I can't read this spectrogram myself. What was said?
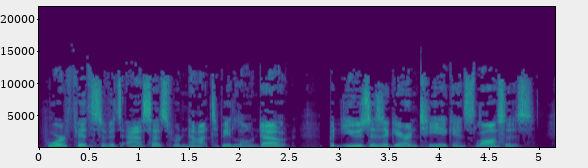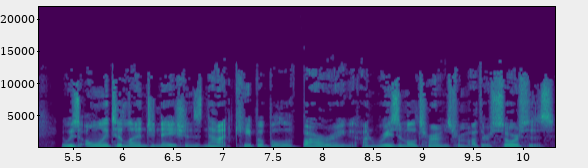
Four fifths of its assets were not to be loaned out, but used as a guarantee against losses. It was only to lend to nations not capable of borrowing on reasonable terms from other sources.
